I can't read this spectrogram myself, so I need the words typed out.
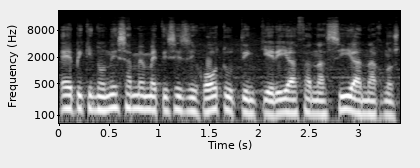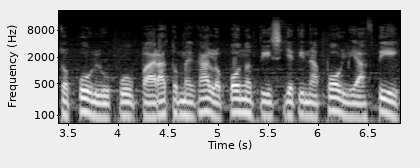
Επικοινωνήσαμε με τη σύζυγό του την κυρία Θανασία Αναγνωστοπούλου που παρά το μεγάλο πόνο της για την απώλεια αυτή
